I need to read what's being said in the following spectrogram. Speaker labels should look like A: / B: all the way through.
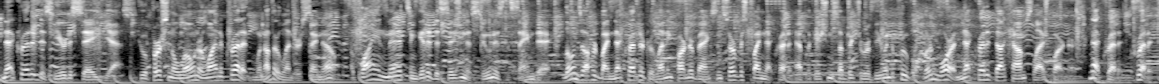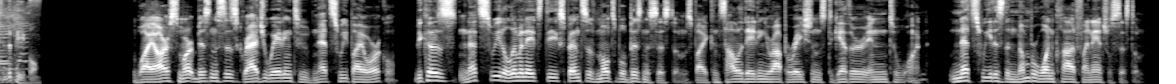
A: NetCredit is here to say yes to a personal loan or line of credit when other lenders say no. Apply in minutes and get a decision as soon as the same day. Loans offered by NetCredit or lending partner banks and serviced by NetCredit. Application subject to review and approval. Learn more at netcredit.com/partner. NetCredit. Credit to the people.
B: Why are smart businesses graduating to NetSuite by Oracle? Because NetSuite eliminates the expense of multiple business systems by consolidating your operations together into one. NetSuite is the number one cloud financial system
